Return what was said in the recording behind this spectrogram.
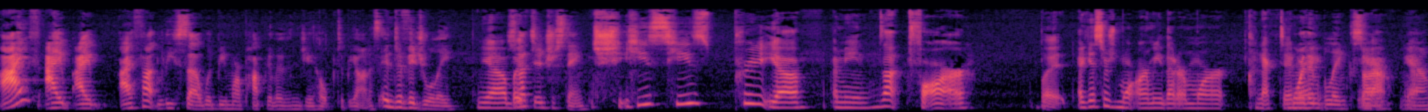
I I I I thought Lisa would be more popular than J Hope to be honest, individually. Yeah, So but that's interesting. she, he's he's pretty. Yeah, I mean, not far, but I guess there's more army that are more connected. More than? Blinks Yeah, are. yeah. Yeah.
